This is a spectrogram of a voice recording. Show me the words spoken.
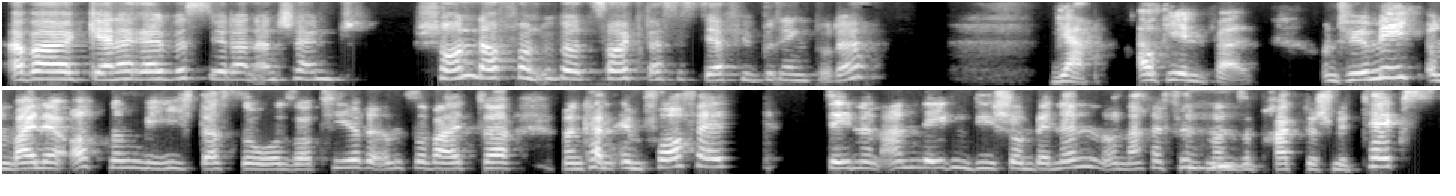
Aber generell bist du ja dann anscheinend schon davon überzeugt, dass es sehr viel bringt, oder? Ja, auf jeden Fall. Und für mich und meine Ordnung, wie ich das so sortiere und so weiter, man kann im Vorfeld Szenen anlegen, die schon benennen und nachher füllt mhm. man sie praktisch mit Text.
